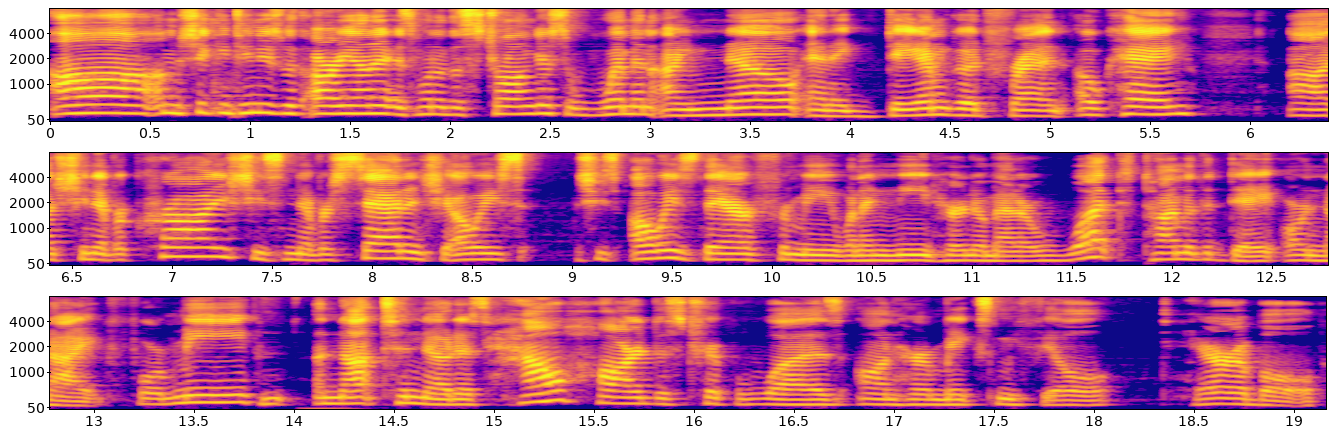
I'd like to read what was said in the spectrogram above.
Um, she continues with Ariana is one of the strongest women I know and a damn good friend. Okay. Uh, she never cries, she's never sad, and she always she's always there for me when I need her, no matter what time of the day or night. For me, not to notice how hard this trip was on her makes me feel terrible.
